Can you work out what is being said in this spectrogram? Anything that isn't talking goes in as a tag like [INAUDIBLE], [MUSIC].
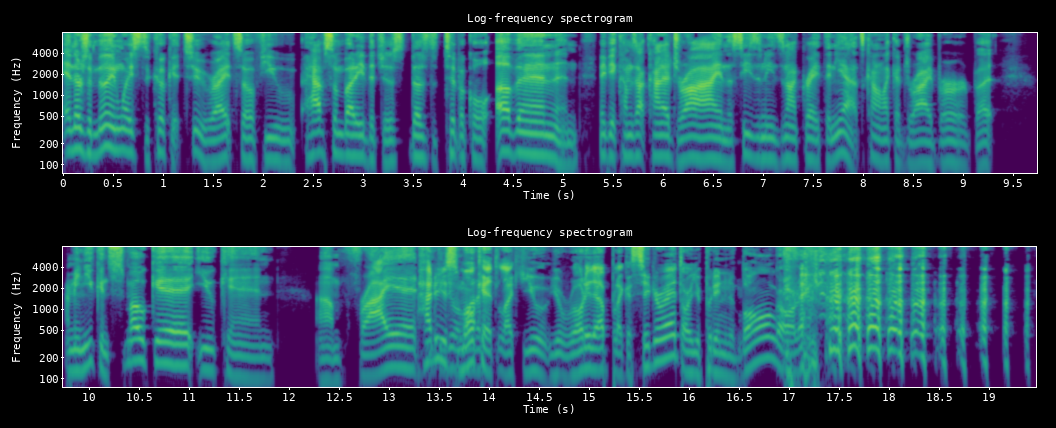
and there's a million ways to cook it too, right? So if you have somebody that just does the typical oven and maybe it comes out kind of dry and the seasoning's not great, then yeah, it's kind of like a dry bird. But I mean, you can smoke it, you can um, fry it. How do you lot smoke of- it? Like you you roll it up like a cigarette, or you put it in a bong, or like [LAUGHS] [LAUGHS]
